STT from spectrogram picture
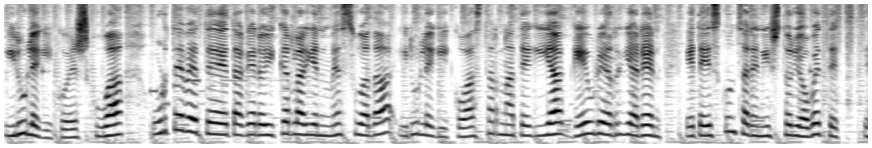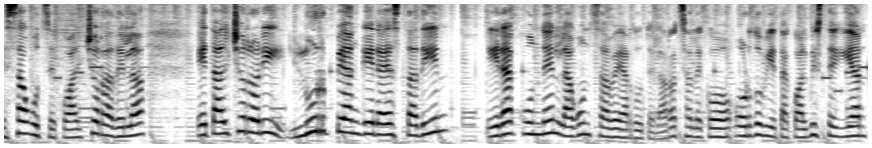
irulegiko eskua urte bete eta gero ikerlarien mezua da irulegiko aztarnategia geure herriaren eta hizkuntzaren historia hobetek ezagutzeko altxorra dela eta altxor hori lurpean gera ez dadin, erakunden laguntza behar dute. Larratxaldeko ordubietako albistegian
